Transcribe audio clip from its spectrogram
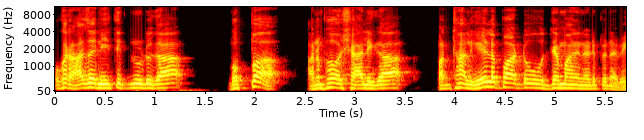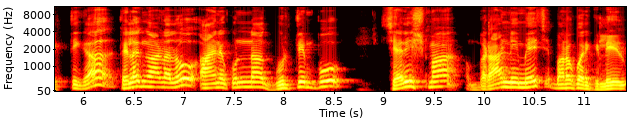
ఒక రాజనీతిజ్ఞుడిగా గొప్ప అనుభవశాలిగా పద్నాలుగేళ్ళ పాటు ఉద్యమాన్ని నడిపిన వ్యక్తిగా తెలంగాణలో ఆయనకున్న గుర్తింపు చరిష్మా బ్రాండ్ ఇమేజ్ మరొకరికి లేదు.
